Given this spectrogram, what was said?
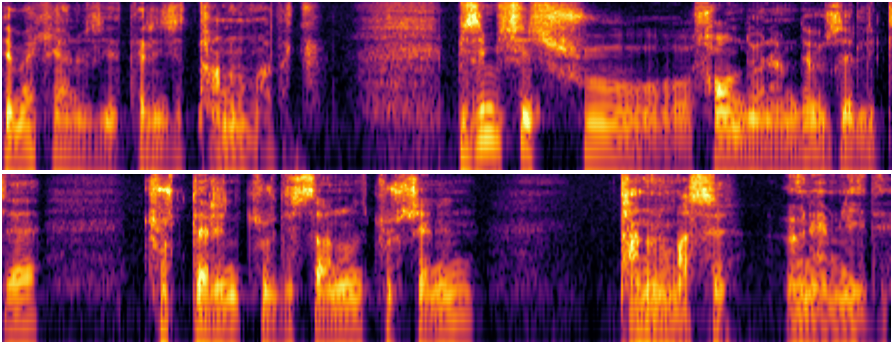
Demek ki henüz yeterince tanınmadık. Bizim için şu son dönemde özellikle Kürtlerin, Kürdistan'ın, Kürtçenin tanınması önemliydi.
